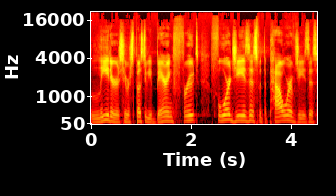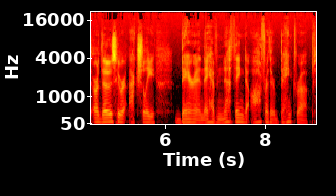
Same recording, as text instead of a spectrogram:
leaders who were supposed to be bearing fruit for Jesus with the power of Jesus are those who are actually barren. They have nothing to offer, they're bankrupt.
